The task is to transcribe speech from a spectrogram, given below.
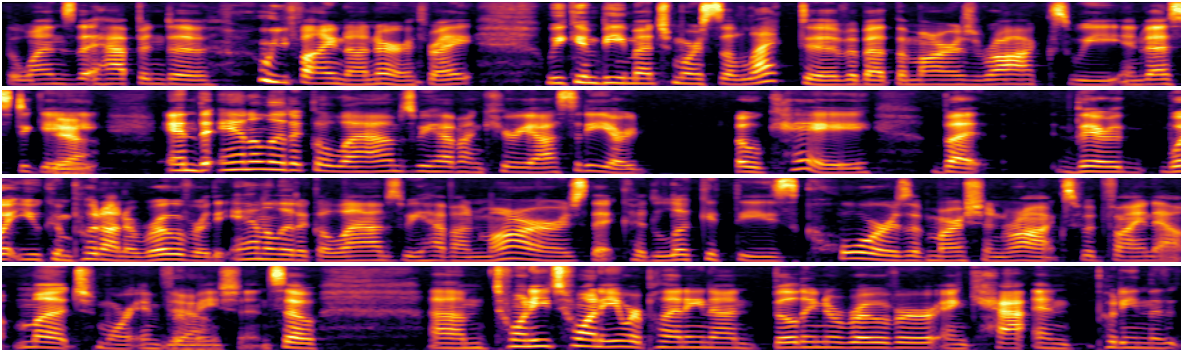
the ones that happen to we find on Earth, right? We can be much more selective about the Mars rocks we investigate. Yeah. And the analytical labs we have on Curiosity are okay, but they're what you can put on a rover. The analytical labs we have on Mars that could look at these cores of Martian rocks would find out much more information. So, um, 2020, we're planning on building a rover and ca- and putting the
